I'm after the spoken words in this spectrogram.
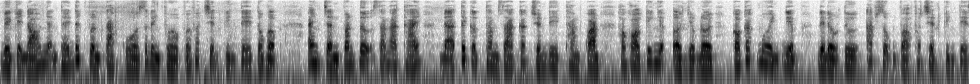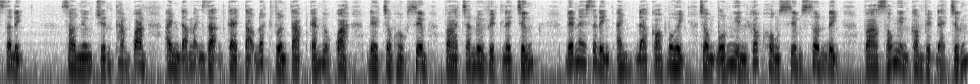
Bên cạnh đó, nhận thấy đất vườn tạp của gia đình phù hợp với phát triển kinh tế tổng hợp, anh Trần Văn Tự, xã Nga Thái đã tích cực tham gia các chuyến đi tham quan, học hỏi kinh nghiệm ở nhiều nơi có các mô hình điểm để đầu tư áp dụng vào phát triển kinh tế gia đình. Sau những chuyến tham quan, anh đã mạnh dạn cải tạo đất vườn tạp kém hiệu quả để trồng hồng xiêm và chăn nuôi vịt lấy trứng. Đến nay gia đình anh đã có mô hình trồng 4.000 gốc hồng xiêm sơn đỉnh và 6.000 con vịt đẻ trứng.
